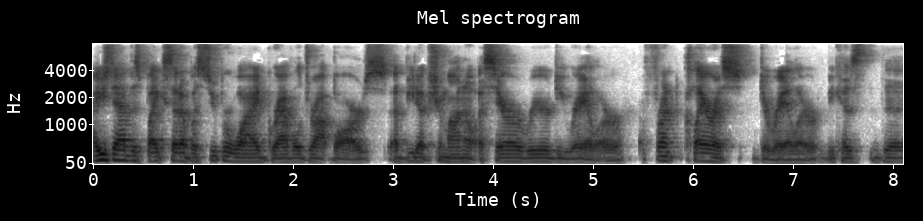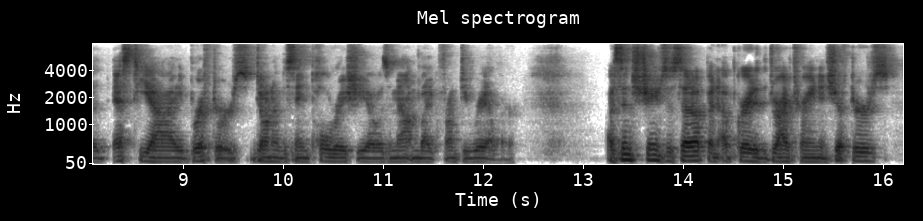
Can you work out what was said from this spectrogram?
I used to have this bike set up with super wide gravel drop bars, a beat up Shimano Acera rear derailleur, a front Claris derailleur because the STI Brifters don't have the same pull ratio as a mountain bike front derailleur. I've since changed the setup and upgraded the drivetrain and shifters.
